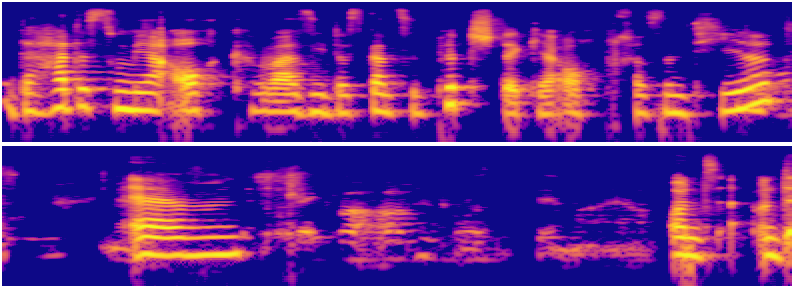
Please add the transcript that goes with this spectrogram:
da hattest du mir auch quasi das ganze Pitch-Deck ja auch präsentiert. Ja, ähm, Pitch-Deck war auch ein. Und, und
